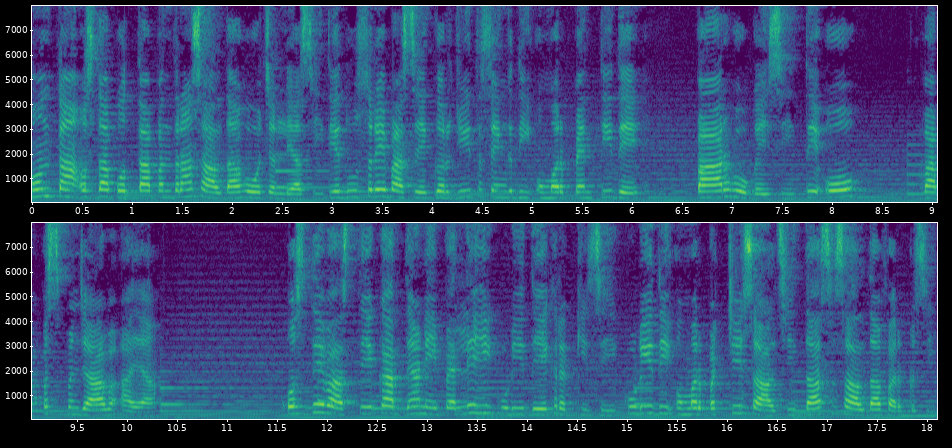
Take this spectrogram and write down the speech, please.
ਹੁਣ ਤਾਂ ਉਸ ਦਾ ਪੋਤਾ 15 ਸਾਲ ਦਾ ਹੋ ਚੱਲਿਆ ਸੀ ਤੇ ਦੂਸਰੇ ਪਾਸੇ ਗੁਰਜੀਤ ਸਿੰਘ ਦੀ ਉਮਰ 35 ਦੇ ਪਾਰ ਹੋ ਗਈ ਸੀ ਤੇ ਉਹ ਵਾਪਸ ਪੰਜਾਬ ਆਇਆ। ਉਸ ਦੇ ਵਾਸਤੇ ਘਰਦਿਆਂ ਨੇ ਪਹਿਲੇ ਹੀ ਕੁੜੀ ਦੇਖ ਰੱਖੀ ਸੀ। ਕੁੜੀ ਦੀ ਉਮਰ 25 ਸਾਲ ਸੀ 10 ਸਾਲ ਦਾ ਫ਼ਰਕ ਸੀ।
